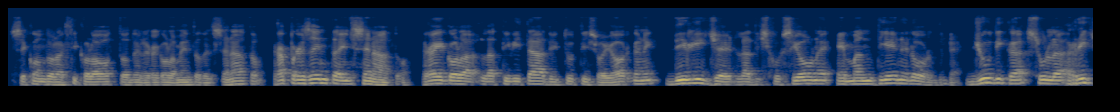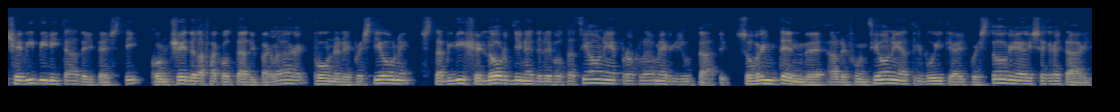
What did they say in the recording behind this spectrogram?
secondo l'articolo 8 del regolamento del Senato, rappresenta il Senato, regola l'attività di tutti i suoi organi, dirige la discussione e mantiene l'ordine, giudica sulla ricevibilità dei testi, concede la facoltà di parlare, pone le questioni, stabilisce l'ordine delle votazioni e proclama i risultati, sovrintende alle funzioni attribuite ai questori e ai segretari,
